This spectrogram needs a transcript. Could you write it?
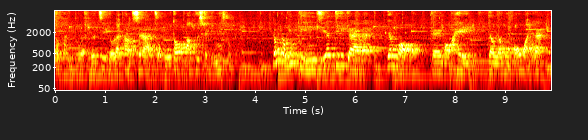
有頻道人都知道咧，卡洛斯係做好多 acoustic instrument。咁究竟電子一啲嘅音樂嘅樂器又有冇可為咧？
